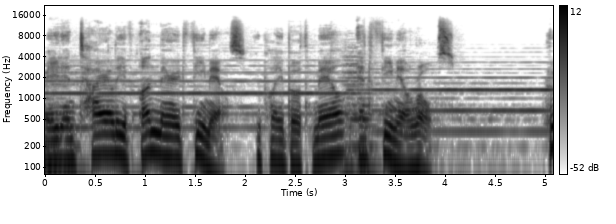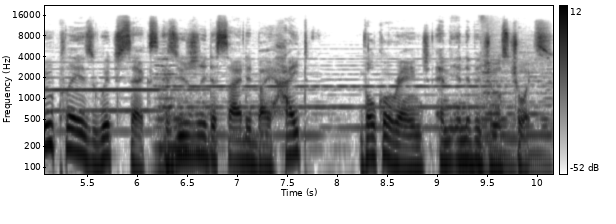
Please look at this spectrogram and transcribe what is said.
made entirely of unmarried females who play both male and female roles. Who plays which sex is usually decided by height, vocal range, and the individual's choice.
